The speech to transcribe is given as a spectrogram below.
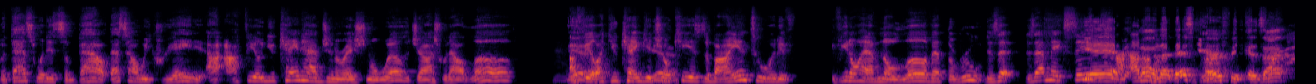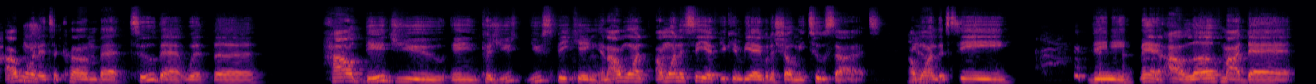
but that's what it's about. That's how we create it. I, I feel you can't have generational wealth, Josh, without love. Yeah. I feel like you can't get your kids to buy into it if if you don't have no love at the root. Does that does that make sense? Yeah, I, I no, that's perfect because I I wanted to come back to that with the how did you and because you you speaking and I want I want to see if you can be able to show me two sides I wanted to see the man. I love my dad,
